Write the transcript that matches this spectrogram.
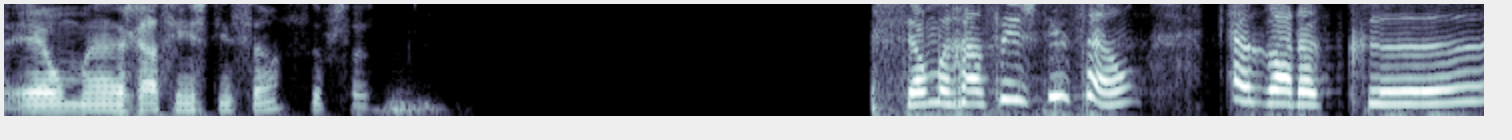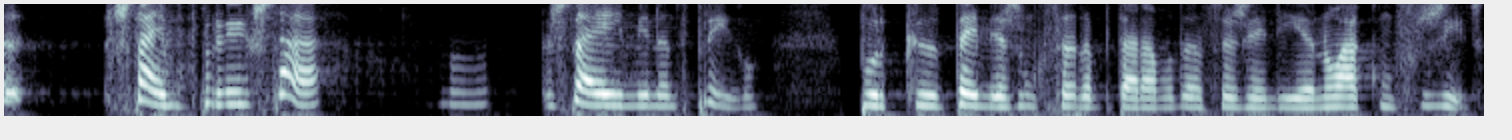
é uma raça em extinção, professor? Se é uma raça em extinção. Agora que está em perigo, está. Está em iminente perigo porque tem mesmo que se adaptar à mudança hoje em dia, não há como fugir.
